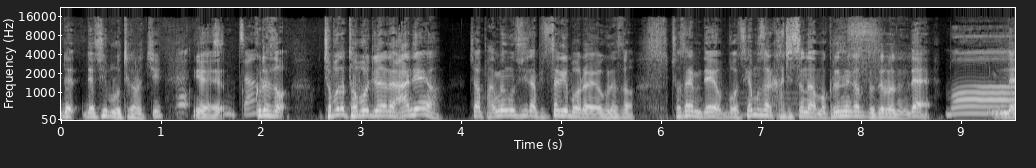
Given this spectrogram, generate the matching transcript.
내, 내 수입을 어떻게 알았지? 예. 진짜? 그래서 저보다 더 벌려는 아니에요. 저 박명훈 씨랑 비슷하게 벌어요. 그래서 저 사람이 내요. 뭐 세무사를 같이 쓰나 뭐 그런 생각도 들었는데 뭐 네.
